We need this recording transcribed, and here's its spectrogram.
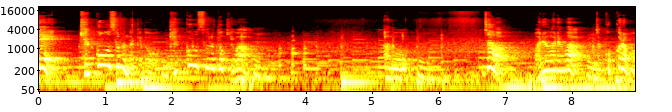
で結婚をするんだけど結婚をする時はあのじゃあ我々は、うん。じゃあここからも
